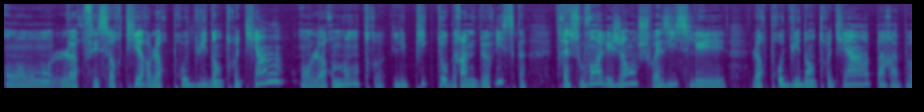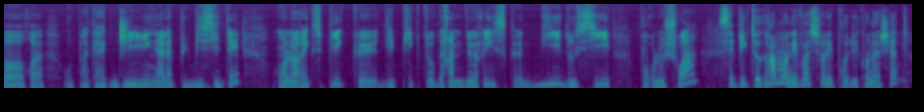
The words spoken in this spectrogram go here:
on leur fait sortir leurs produits d'entretien, on leur montre les pictogrammes de risque. Très souvent, les gens choisissent leurs produits d'entretien par rapport euh, au packaging, à la publicité. On leur explique que des pictogrammes de risque guident aussi pour le choix. Ces pictogrammes, on les voit sur les produits qu'on achète?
